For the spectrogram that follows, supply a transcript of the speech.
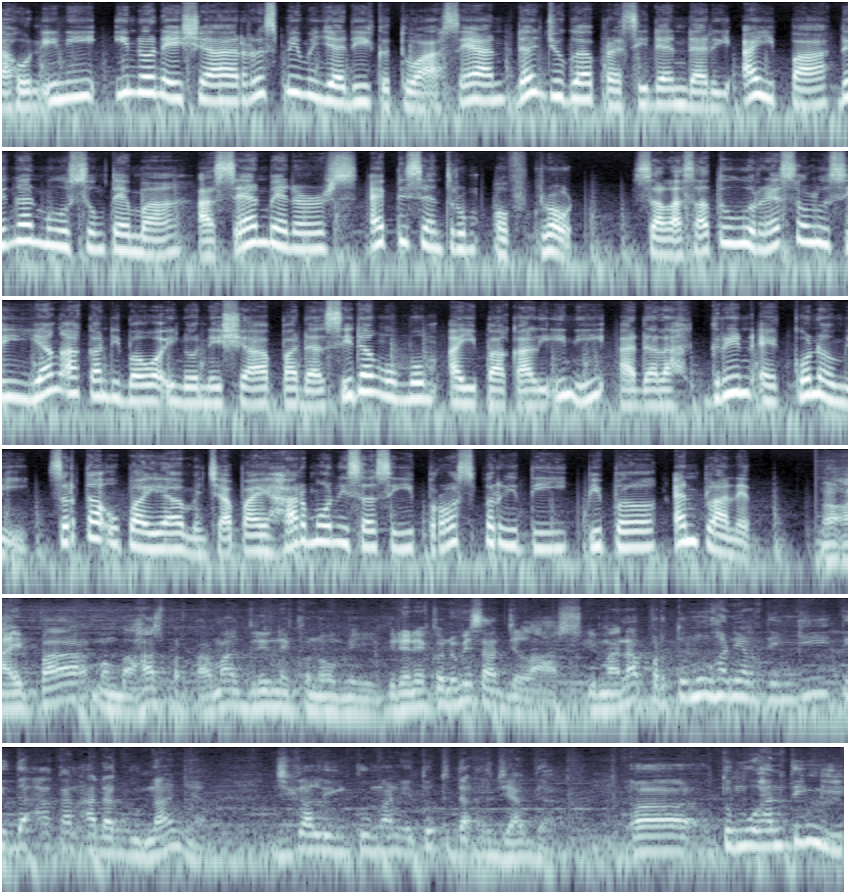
Tahun ini, Indonesia resmi menjadi ketua ASEAN dan juga presiden dari AIPA dengan mengusung tema ASEAN Matters Epicentrum of Growth. Salah satu resolusi yang akan dibawa Indonesia pada sidang umum umum AIPA kali ini adalah green economy, serta upaya mencapai harmonisasi prosperity, people, and planet. Nah, AIPA membahas pertama green economy. Green economy sangat jelas, di mana pertumbuhan yang tinggi tidak akan ada gunanya jika lingkungan itu tidak terjaga. Uh, tumbuhan tinggi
